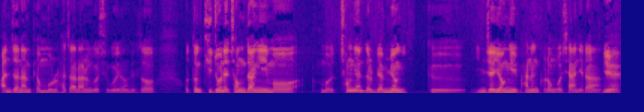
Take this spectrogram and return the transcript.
완전한 변모를 하자라는 것이고요. 그래서 어떤 기존의 정당이 뭐뭐 뭐 청년들 몇명 그 인재 영입하는 그런 것이 아니라 예.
